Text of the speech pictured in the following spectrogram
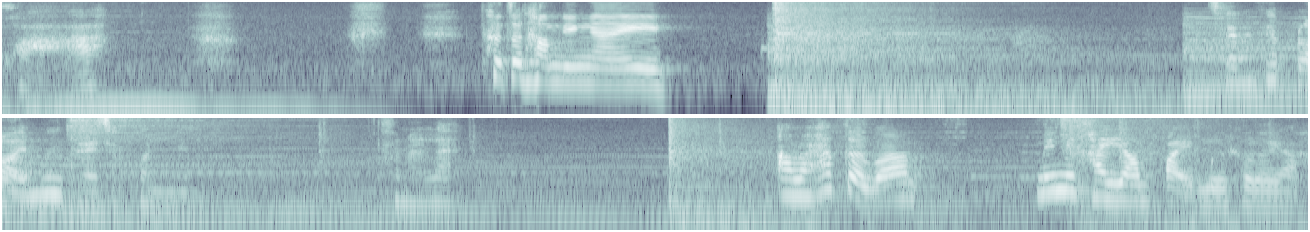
ขวา เธอจะทำยังไง ฉันแค่ปล่อยมือใครสักคนหนึ่งเท่านั้นแหละ เอาแล้วถ้าเกิดว่าไม่มีใครยอมปล่อยมือเธอเลยอะ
